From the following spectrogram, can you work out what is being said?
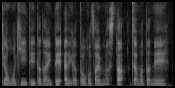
今日も聞いていただいてありがとうございました。じゃあまたね。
